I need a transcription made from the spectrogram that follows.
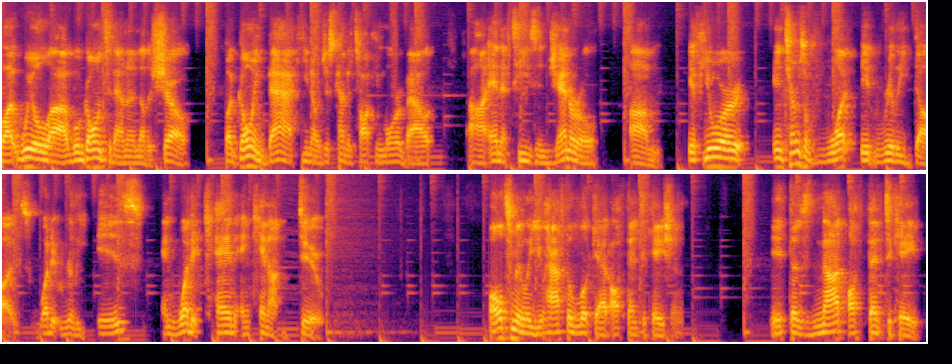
But we'll uh, we'll go into that in another show. But going back, you know, just kind of talking more about uh, NFTs in general. Um, if you're in terms of what it really does, what it really is, and what it can and cannot do, ultimately you have to look at authentication. It does not authenticate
